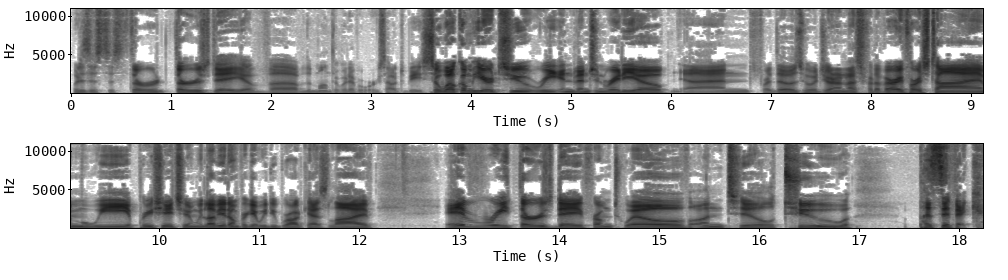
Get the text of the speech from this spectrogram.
what is this, this third Thursday of, uh, of the month or whatever it works out to be. So, welcome here to Reinvention Radio. And for those who are joining us for the very first time, we appreciate you and we love you. Don't forget, we do broadcast live every Thursday from 12 until 2 Pacific.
